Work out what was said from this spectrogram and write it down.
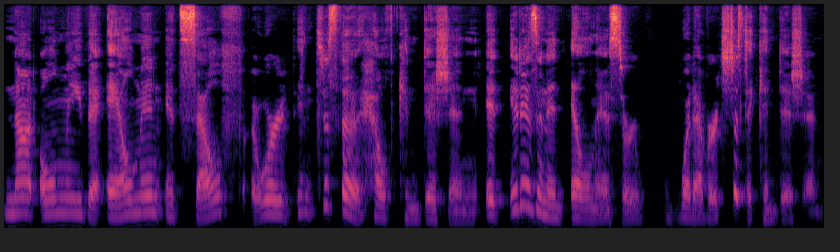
not only the ailment itself or just the health condition. It, it isn't an illness or whatever, it's just a condition,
